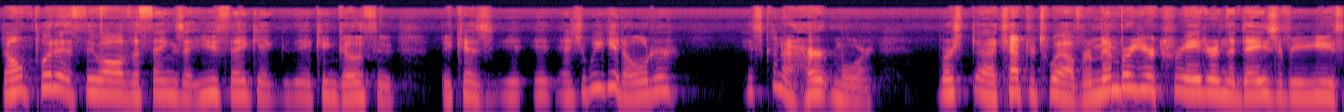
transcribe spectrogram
Don't put it through all the things that you think it, it can go through because it, it, as we get older, it's going to hurt more. Verse uh, chapter 12. Remember your creator in the days of your youth,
